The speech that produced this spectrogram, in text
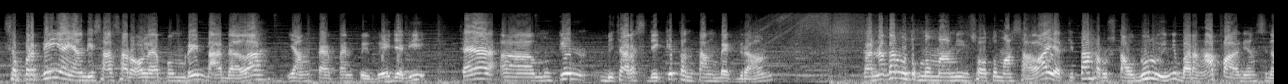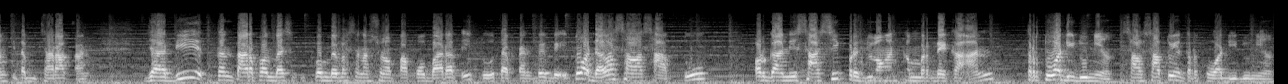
sepertinya yang disasar oleh pemerintah adalah yang TPNPB. Jadi saya uh, mungkin bicara sedikit tentang background karena kan untuk memahami suatu masalah ya kita harus tahu dulu ini barang apa yang sedang kita bicarakan. Jadi Tentara Pembebasan Nasional Papua Barat itu TPNPB itu adalah salah satu organisasi perjuangan kemerdekaan tertua di dunia, salah satu yang tertua di dunia.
